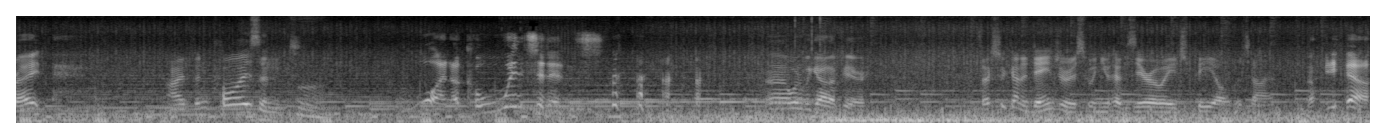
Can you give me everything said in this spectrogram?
Right. I've been poisoned. What a coincidence! uh, what do we got up here? It's actually kind of dangerous when you have zero HP all the time. Yeah.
